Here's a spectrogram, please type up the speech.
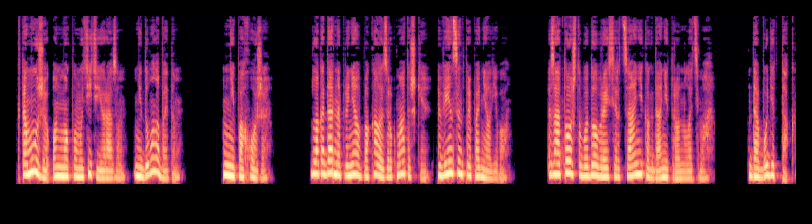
К тому же он мог помутить ее разум. Не думал об этом? Не похоже. Благодарно приняв бокал из рук матушки, Винсент приподнял его. За то, чтобы добрые сердца никогда не тронула тьма. Да будет так.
